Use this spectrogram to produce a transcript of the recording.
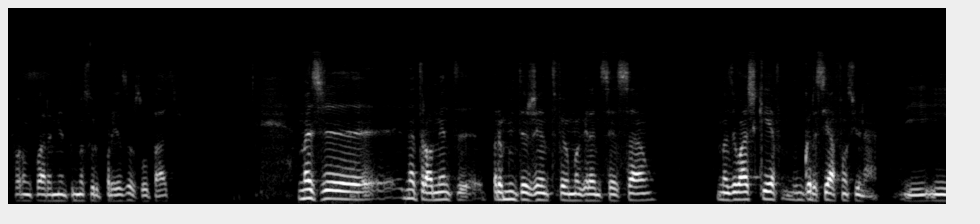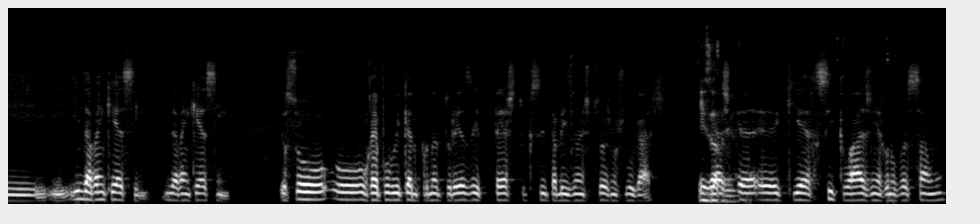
foram claramente uma surpresa, os resultados. Mas, eh, naturalmente, para muita gente foi uma grande sessão, mas eu acho que é a democracia a funcionar. E, e, e, ainda bem que é assim. Ainda bem que é assim. Eu sou um republicano por natureza e detesto que se eternizam as pessoas nos lugares. Exatamente. Acho que, eh, que a reciclagem, a renovação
